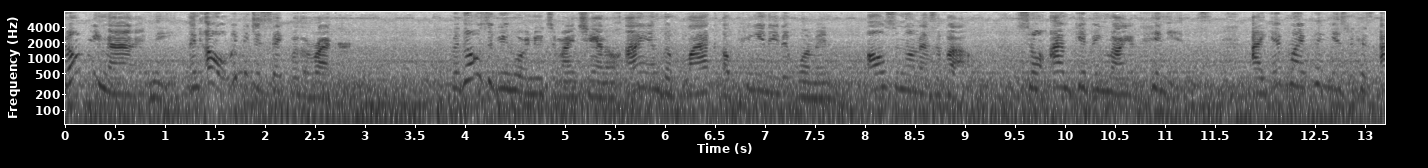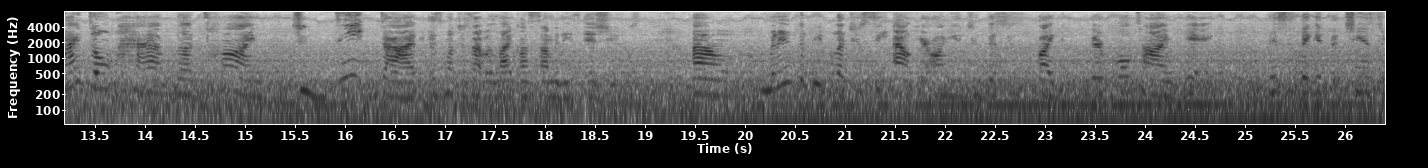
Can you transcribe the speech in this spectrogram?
don't be mad at me. And oh, let me just say for the record, for those of you who are new to my channel, I am the black opinionated woman, also known as a Bow. So I'm giving my opinions. I give my opinions because I don't have the time to deep dive as much as I would like on some of these issues. Um, many of the people that you see out here on YouTube, this is like their full-time gig. This is they get the chance to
